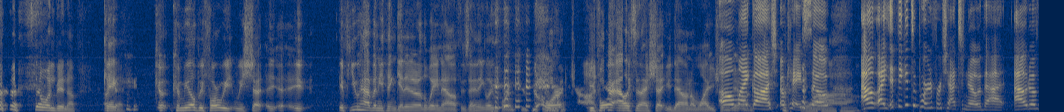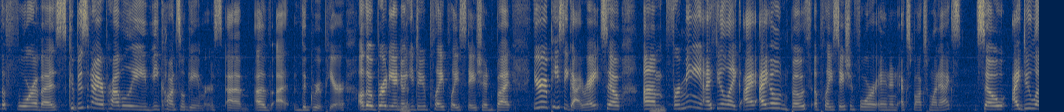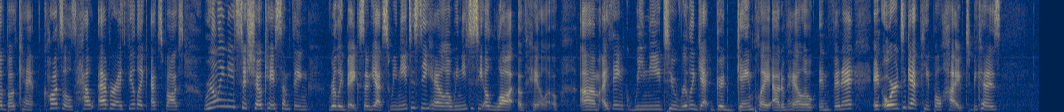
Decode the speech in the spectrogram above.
No. Still wouldn't be enough. Okay. Okay. Ca- Camille, before we we shut, i- i- if you have anything, get it out of the way now. If there's anything you're looking for, before God. before Alex and I shut you down on why you should. oh my gosh. Okay, so Wow. out, I, I think it's important for chat to know that out of the four of us, Caboose and I are probably the console gamers um, of uh, the group here. Although Brody, I know Yeah. you do play PlayStation, but you're a PC guy, right? So um, Mhm. for me, I feel like I, I own both a PlayStation 4 and an Xbox One X. So I do love both can- consoles. However, I feel like Xbox really needs to showcase something really big. So yes, we need to see Halo. We need to see a lot of Halo. Um, I think we need to really get good gameplay out of Halo Infinite in order to get people hyped because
